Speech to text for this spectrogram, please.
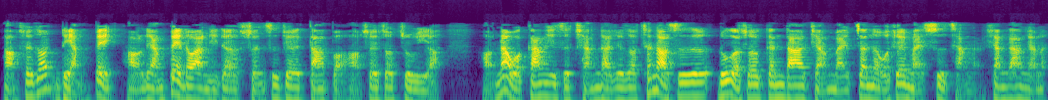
啊，所以说两倍，好，两倍的话，你的损失就会 double 哈，所以说注意啊，好，那我刚一直强调就是说，陈老师如果说跟大家讲买真的，我就会买市场了，像刚刚讲的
